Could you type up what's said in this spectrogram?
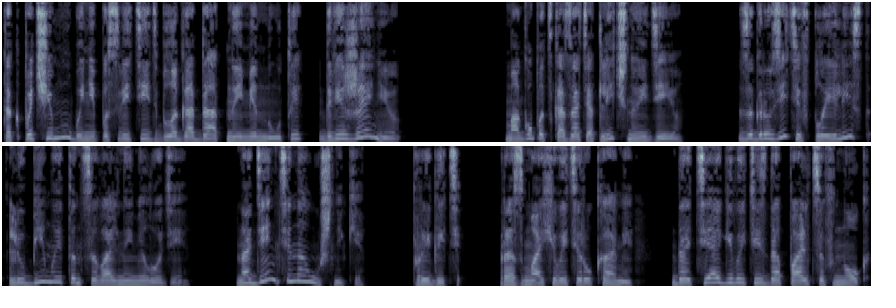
так почему бы не посвятить благодатные минуты движению? Могу подсказать отличную идею. Загрузите в плейлист любимые танцевальные мелодии. Наденьте наушники. Прыгайте, размахивайте руками, дотягивайтесь до пальцев ног,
